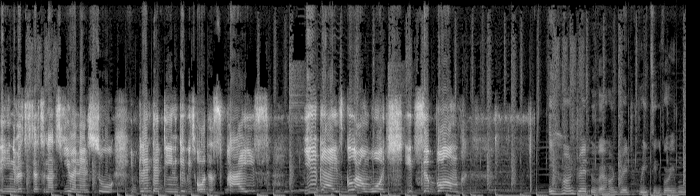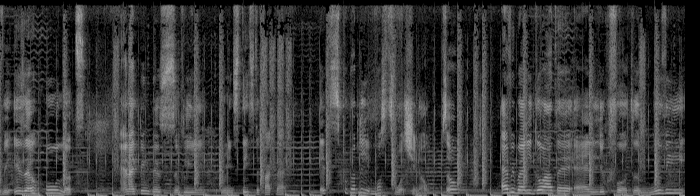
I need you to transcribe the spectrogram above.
a university setting at UNN, so he blended in, gave it all the spice. You guys go and watch. It's a bomb. A hundred over hundred rating for a movie is a whole lot, and I think this simply reinstates the fact that it's probably a must watch, you know. So everybody go out there and look for the movie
